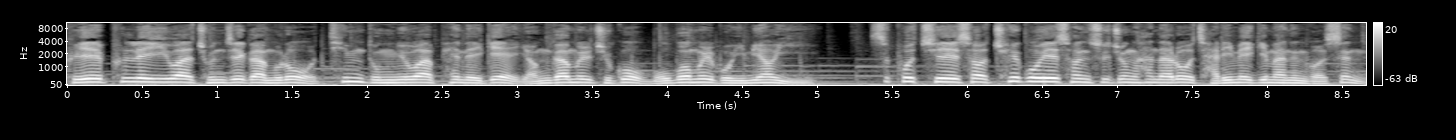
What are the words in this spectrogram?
그의 플레이와 존재감으로 팀 동료와 팬에게 영감을 주고 모범을 보이며 이 스포츠에서 최고의 선수 중 하나로 자리매김하는 것은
